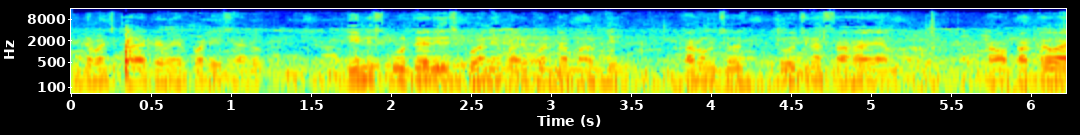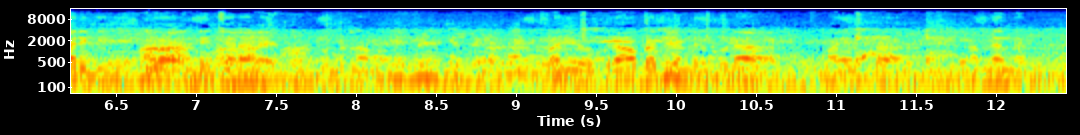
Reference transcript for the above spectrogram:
ఇంత మంచి కార్యక్రమం ఏర్పాటు చేశారు. దీన్ని స్ఫూర్తిగా తీసుకొని మరికొంతమంది తమకు తో- తోచిన సహాయం తమ పక్క వారికి ఎప్పుడూ అందించాలని కోరుకుంటున్నాము. మరియు గ్రామ ప్రజలందరూ కూడా మా యొక్క అభినందనలు.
